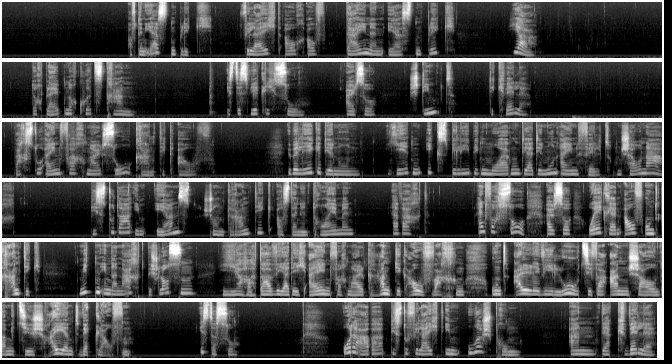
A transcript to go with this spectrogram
Auf den ersten Blick, vielleicht auch auf deinen ersten Blick, ja. Doch bleib noch kurz dran. Ist es wirklich so? Also stimmt die Quelle? Wachst du einfach mal so grantig auf? Überlege dir nun jeden x-beliebigen Morgen, der dir nun einfällt, und schau nach. Bist du da im Ernst schon grantig aus deinen Träumen erwacht. Einfach so, also Äuglein auf und grantig, mitten in der Nacht beschlossen, ja, da werde ich einfach mal grantig aufwachen und alle wie Luzifer anschauen, damit sie schreiend weglaufen. Ist das so? Oder aber bist du vielleicht im Ursprung, an der Quelle,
